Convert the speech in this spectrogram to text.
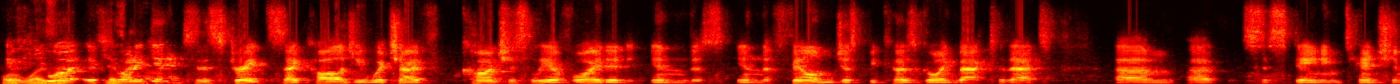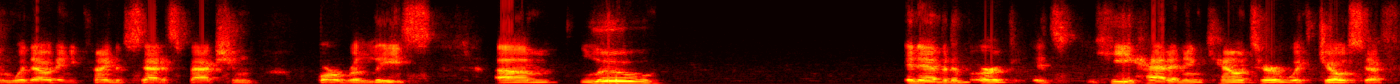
or if was you want, it if you want to get into the straight psychology which i've consciously avoided in this in the film just because going back to that um, uh, sustaining tension without any kind of satisfaction or release. Um, Lou, inevitable, or it's he had an encounter with Joseph,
